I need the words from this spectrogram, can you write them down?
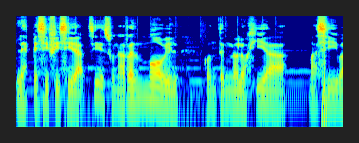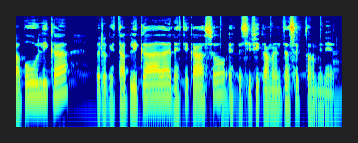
la especificidad. ¿sí? Es una red móvil con tecnología masiva pública pero que está aplicada en este caso específicamente al sector minero.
